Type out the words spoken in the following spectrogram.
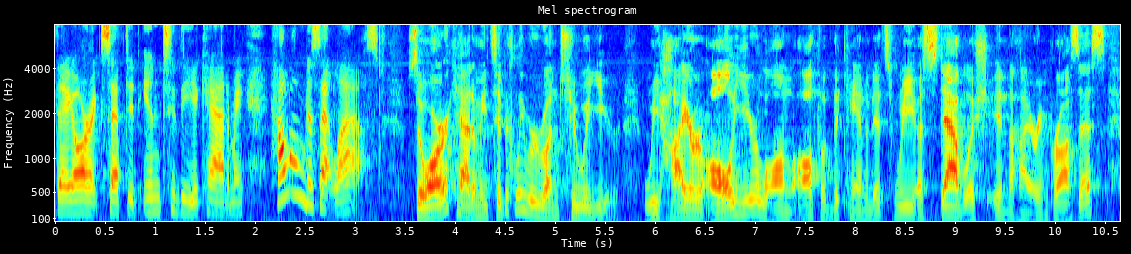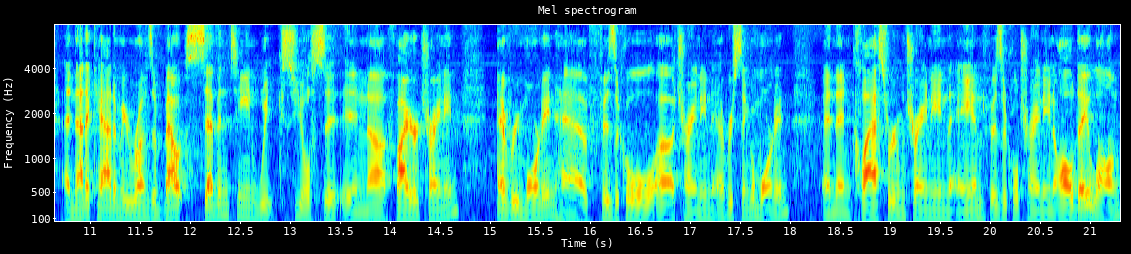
they are accepted into the academy, how long does that last? So our academy, typically we run two a year. We hire all year long off of the candidates we establish in the hiring process, and that academy runs about 17 weeks. You'll sit in uh, fire training every morning, have physical uh, training every single morning, and then classroom training and physical training all day long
